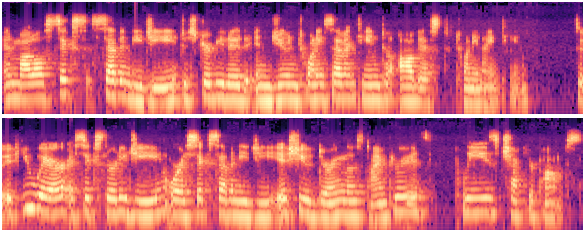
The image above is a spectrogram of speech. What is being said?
and Model 670G, distributed in June 2017 to August 2019. So if you wear a 630G or a 670G issued during those time periods, please check your pumps.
